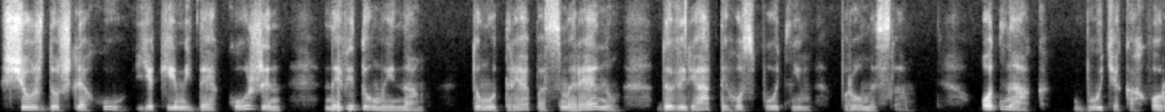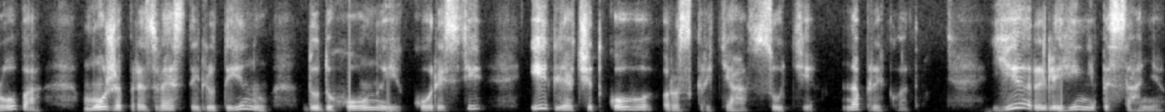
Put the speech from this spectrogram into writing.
Що ж до шляху, яким йде кожен, невідомий нам, тому треба смирено довіряти Господнім промислам. Однак будь-яка хвороба може призвести людину до духовної користі і для чіткого розкриття суті. Наприклад, є релігійні писання,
